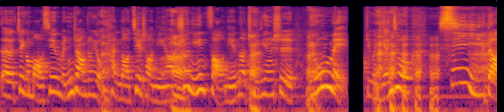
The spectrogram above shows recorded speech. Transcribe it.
呃这个某些文章中有看到介绍您啊，哎。说您早年呢曾经是留美这个研究西医的。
